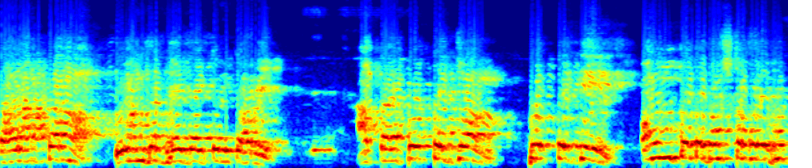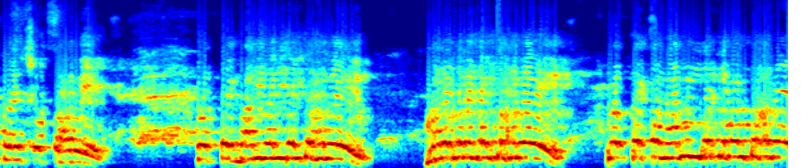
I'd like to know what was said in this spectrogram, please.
তাহলে আপনারা দায়িত্ব নিতে হবে। আপনারা প্রত্যেকজন প্রত্যেক দিন অন্তত দশটা করে ভোট প্রয়োগ করতে হবে। প্রত্যেক বাড়ি বাড়ি যাইতে হবে, ঘরে ঘরে যাইতে হবে, প্রত্যেকটা মামুনদেরকে বলতে হবে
